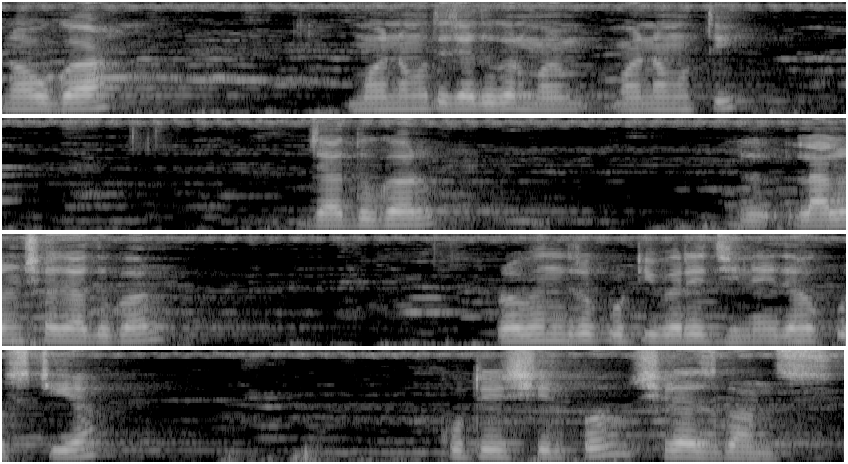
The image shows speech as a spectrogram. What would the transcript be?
নওগাঁ, ময়নামতি জাদুঘর, ময়- ময়নামতি। জাদুঘর লালন শাহ জাদুঘর। রবীন্দ্র কুটিবাড়ি, ঝিনাইদহ, কুষ্টিয়া। কুটির শিল্প, সিরাজগঞ্জ।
